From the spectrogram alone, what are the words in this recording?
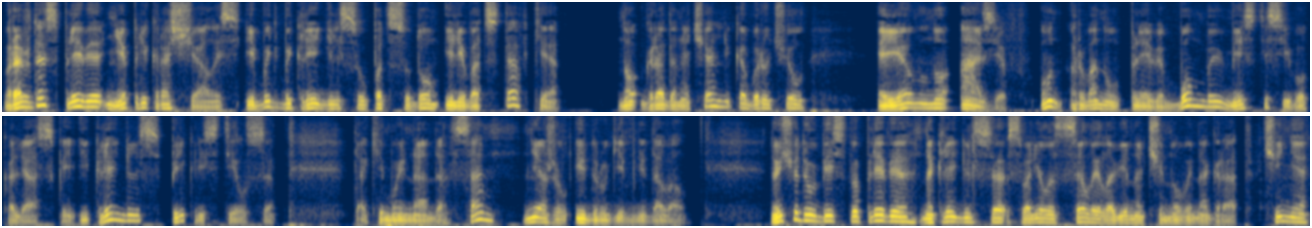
Вражда с плеве не прекращалась, и быть бы Клейгельсу под судом или в отставке, но градоначальника выручил Эевно Азев, он рванул плеве бомбой вместе с его коляской, и Клейгельс перекрестился. Так ему и надо. Сам нежил и другим не давал. Но еще до убийства плеве на Клейгельса свалилась целая лавина чиновой наград. В чине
